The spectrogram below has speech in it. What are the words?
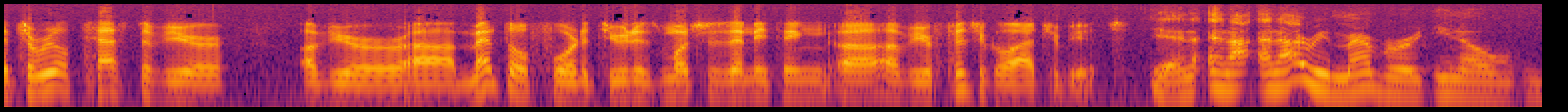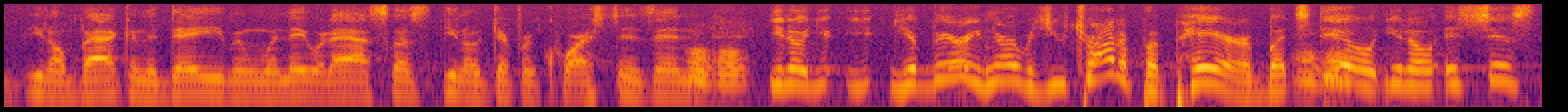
it's a real test of your of your uh, mental fortitude as much as anything uh, of your physical attributes. Yeah, and, and I and I remember, you know, you know, back in the day, even when they would ask us, you know, different questions, and Mhm. you know, you, you- you're very nervous. You try to prepare, but Mhm. still, you know, it's just,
